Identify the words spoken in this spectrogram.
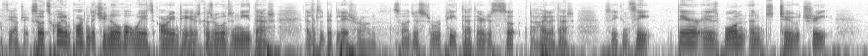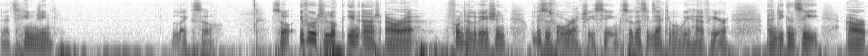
of the object. So it's quite important that you know what way it's orientated because we're going to need that a little bit later on. So I'll just repeat that there just so to highlight that. So you can see there is one and two, three, and it's hinging like so. So if we were to look in at our uh, front elevation, well this is what we're actually seeing. So that's exactly what we have here. And you can see our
